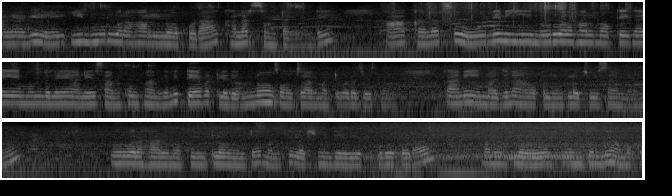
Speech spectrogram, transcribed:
అలాగే ఈ నూరు వరహాల్లో కూడా కలర్స్ ఉంటాయండి. ఆ కలర్స్ నేను ఈ నూరు వరహాల మొక్కగా ఏముందలే అనేసి అనుకుంటున్నాను కానీ తేవట్లేదు. ఎన్నో సంవత్సరాల మట్టి కూడా చూస్తున్నాను. కానీ ఈ మధ్యన ఒకళ్ళ ఇంట్లో చూశాను నేను. నూరు వరహాల మొక్క ఇంట్లో ఉంటే మనకి లక్ష్మీదేవి ఎప్పుడూ కూడా మన ఇంట్లో ఉంటుంది. ఆ మొక్క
